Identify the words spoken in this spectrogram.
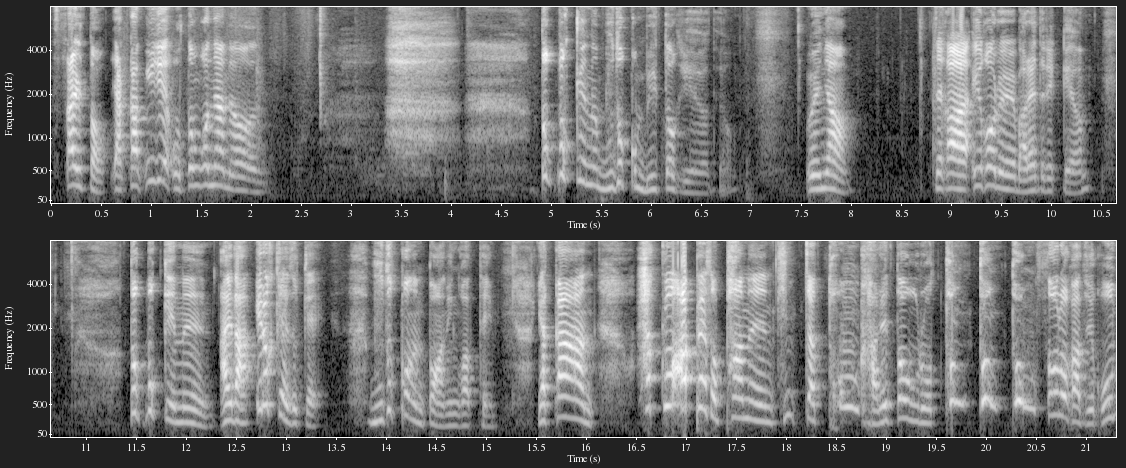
쌀떡. 약간 이게 어떤 거냐면 떡볶이는 무조건 밀떡이어야 돼요. 왜냐? 제가 이거를 말해드릴게요. 떡볶이는 아니다 이렇게 해줄게. 무조건은 또 아닌 것 같아. 약간 학교 앞에서 파는 진짜 통 가래떡으로 통통통 썰어가지고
